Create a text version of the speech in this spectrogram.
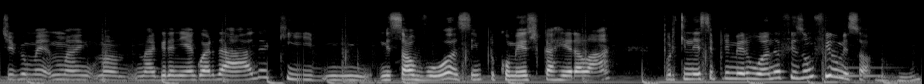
tive uma, uma, uma, uma graninha guardada que me salvou, assim, pro começo de carreira lá. Porque nesse primeiro ano eu fiz um filme só. Uhum.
